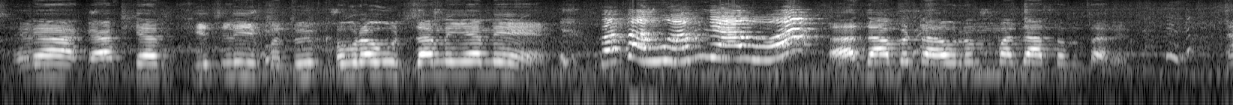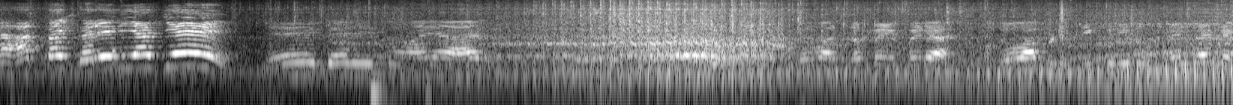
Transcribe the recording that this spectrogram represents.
સડ્યા ગાંઠિયા ખીચડી બધું જ જાને એને. બાપા હું અમને આવું હો. આજા બટા રમવા જા તમ તારે. હાથ ભાઈ ઘરે લઈ આવજે. એ બેરી તું આયા હાલ. એવા સમય મળ્યા. જો આપણી દીકરીનું થઈ જાય ને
